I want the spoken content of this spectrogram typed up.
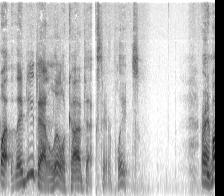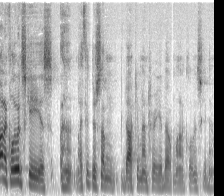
But they need to add a little context here, please. All right, Monica Lewinsky is, I think there's some documentary about Monica Lewinsky now.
